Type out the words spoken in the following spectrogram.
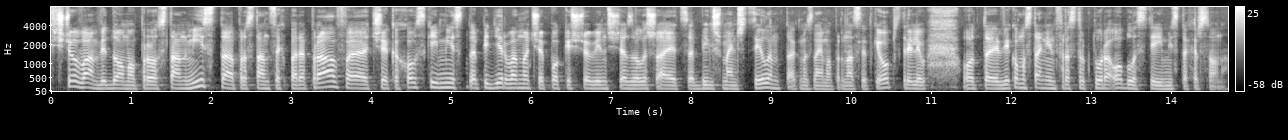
Що вам відомо про стан міста, про стан цих переправ? Чи Каховський міст підірвано, чи поки що він ще залишається більш-менш цілим? Так, ми знаємо про наслідки обстрілів. От е, в якому стані інфраструктура області і міста Херсона?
